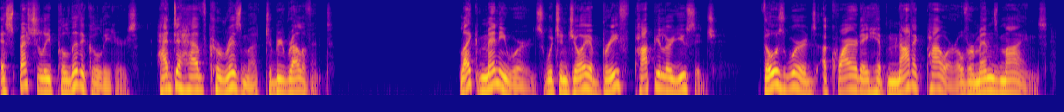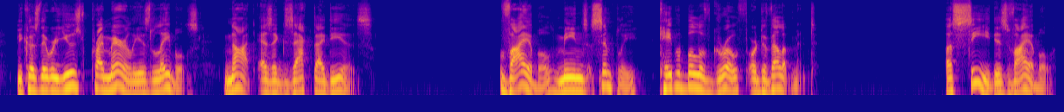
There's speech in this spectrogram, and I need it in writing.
especially political leaders, had to have charisma to be relevant. Like many words which enjoy a brief popular usage, those words acquired a hypnotic power over men's minds because they were used primarily as labels, not as exact ideas. Viable means simply capable of growth or development. A seed is viable.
